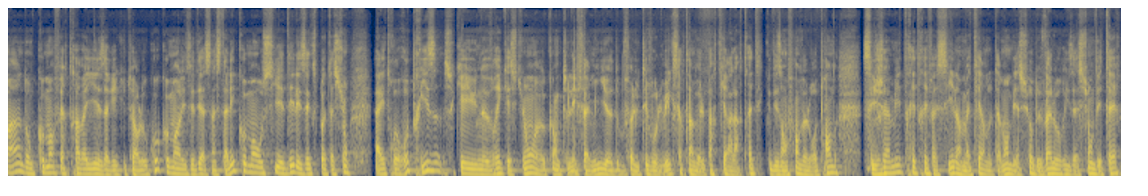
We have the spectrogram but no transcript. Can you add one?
Hein. donc comment faire travailler les agriculteurs locaux, comment les aider à s'installer, comment aussi aider les exploitations à être reprises, ce qui est une vraie question euh, quand les familles veulent évoluer, que certains veulent partir à la retraite et que des enfants veulent reprendre. C'est jamais très très facile en matière notamment bien sûr de valorisation des terres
